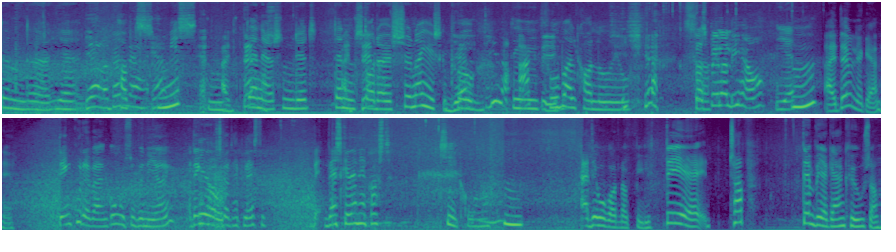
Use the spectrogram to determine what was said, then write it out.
den der, ja. Ja, eller den Optimisten. der, ja. Ej, den den, er- jo sådan lidt, den, Ej, den- står der jo Sønderjyske på. Ja, lige det er fodboldholdet jo. Ja, så spiller lige herovre. Ja. Mm. Ej, den vil jeg gerne have. Den kunne da være en god souvenir, ikke? Og den kan Jo. også godt have plads til. Hva- Hvad skal den her koste? 10 kroner. Mm. Ja, det var godt nok billigt. Det er top. Den vil jeg gerne købe så.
